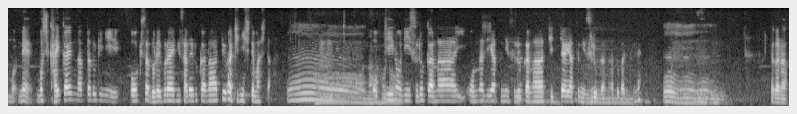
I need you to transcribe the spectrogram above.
もうね、もし買い替えになった時に大きさどれぐらいにされるかなっていうのは気にしてました。うーん。大きいのにするかな、同じやつにするかな、ちっちゃいやつにするかなとかですね。うんうんうん。だから、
